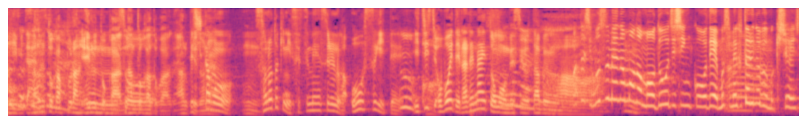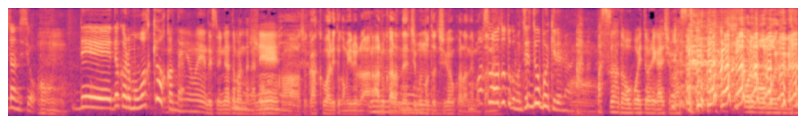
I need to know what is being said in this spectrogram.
みたいな。なん。とかプラン L とかなんとかとかあるけでどね。しかも、うん。その時に説明するのが多すぎて、うん。いちいち覚えてられないと思うんですよ、多分。私娘のものも同時進行で娘2人の分も機種変したんですよ。でだからもうわけわかんない。ですよね、頭の中ね。ああそう学割とかもいろいろあるからね。自分のと違うからねまパスワードとかも全然覚えきれない。パスワード覚えてお願いします。俺も覚えてない。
